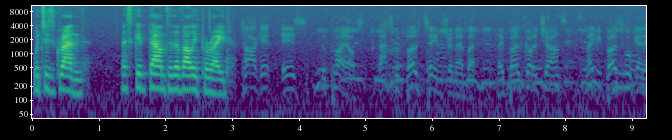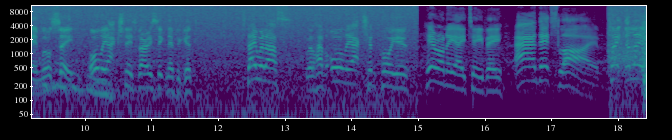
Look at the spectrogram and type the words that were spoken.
which is grand. Let's get down to the Valley Parade. Target is the playoffs. That's for both teams, remember. They both got a chance. Maybe both will get in. We'll see. All the action is very significant. Stay with us. We'll have all the action for you here on EA TV. And it's live. Take the lead.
